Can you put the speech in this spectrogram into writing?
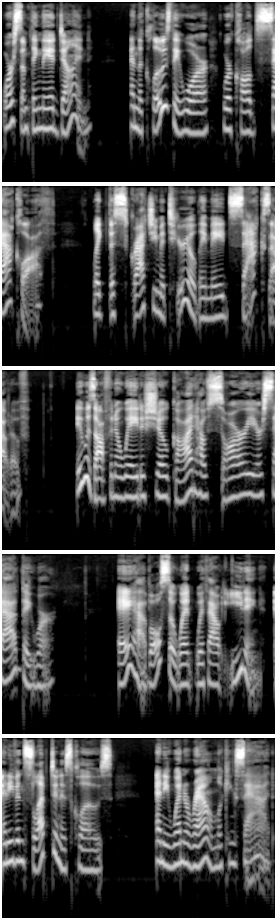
or something they had done. And the clothes they wore were called sackcloth, like the scratchy material they made sacks out of. It was often a way to show God how sorry or sad they were. Ahab also went without eating and even slept in his clothes, and he went around looking sad.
